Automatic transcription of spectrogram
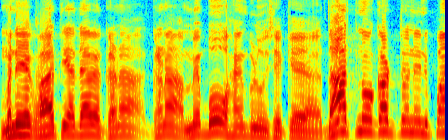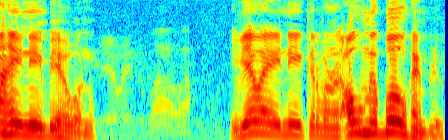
મને એક વાત યાદ આવે, ઘણા ઘણા, મેં બહુ સાંભળ્યું છે કે દાંત નો કાઢતો ને એની પાસે નહીં બેહવાનું. વેવાય નહીં કરવાનું. આવું મેં બહુ સાંભળ્યું.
